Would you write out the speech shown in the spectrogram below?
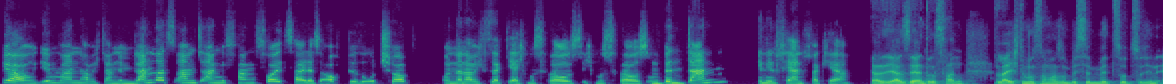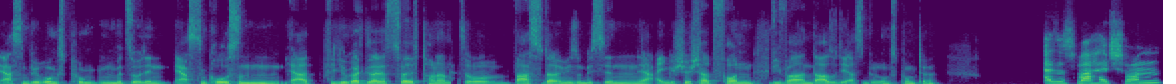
Ja, und irgendwann habe ich dann im Landratsamt angefangen, Vollzeit, also auch Bürojob. Und dann habe ich gesagt, ja, ich muss raus, ich muss raus. Und bin dann in den Fernverkehr. Ja, ja, sehr interessant. Vielleicht nimm uns noch mal so ein bisschen mit so zu den ersten Berührungspunkten, mit so den ersten großen, ja, wie du gerade gesagt hast, 12 Tonnen. So warst du da irgendwie so ein bisschen ja, eingeschüchtert von. Wie waren da so die ersten Berührungspunkte? Also es war halt schon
